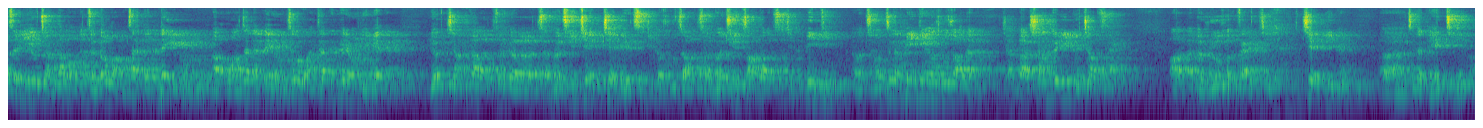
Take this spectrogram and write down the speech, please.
这里有讲到我们整个网站的内容啊，网站的内容。这个网站的内容里面呢，有讲到这个怎么去鉴鉴别自己的护照，怎么去找到自己的命定。那么从这个命定和护照呢，讲到相对应的教材啊，那么如何在建建立呢？呃，这个连接啊。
